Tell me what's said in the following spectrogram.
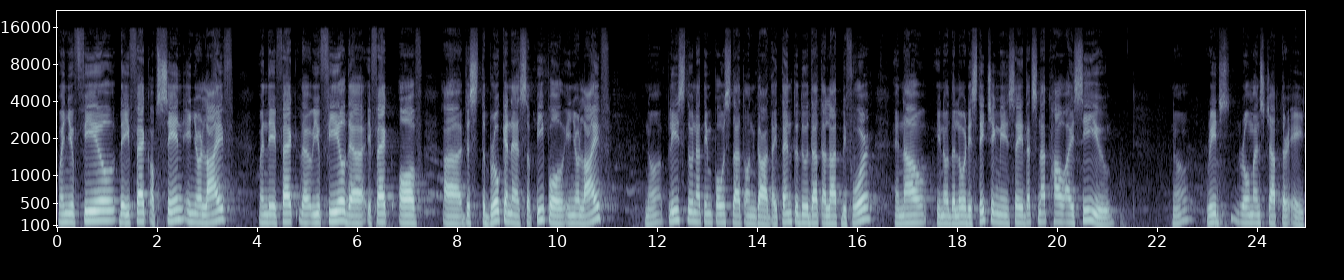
when you feel the effect of sin in your life, when the effect that you feel the effect of uh, just the brokenness of people in your life, no, please do not impose that on God. I tend to do that a lot before, and now you know the Lord is teaching me. Say that's not how I see you. No, read Romans chapter eight.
